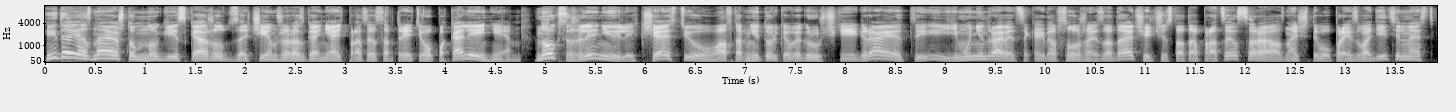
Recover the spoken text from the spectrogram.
И да, я знаю, что многие скажут, зачем же разгонять процессор третьего поколения. Но, к сожалению или к счастью, автор не только в игрушечки играет, и ему не нравится, когда в сложной задаче частота процессора, а значит его производительность,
